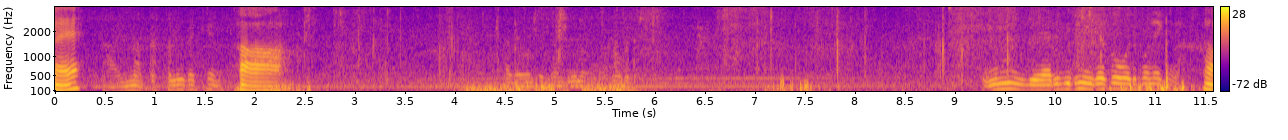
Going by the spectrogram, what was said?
ഏ? ആ. ആ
